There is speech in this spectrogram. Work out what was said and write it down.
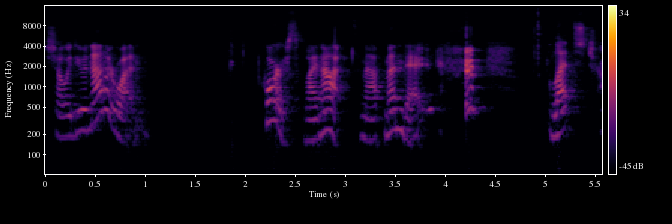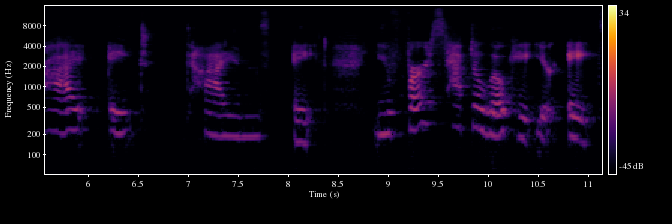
shall we do another one? Of course, why not? It's Math Monday. Let's try eight times eight. You first have to locate your eights.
